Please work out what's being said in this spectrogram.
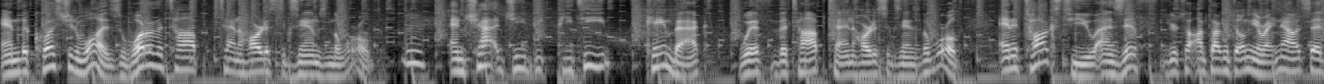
And the question was, what are the top 10 hardest exams in the world? And ChatGPT came back with the top 10 hardest exams in the world. And it talks to you as if you're ta- I'm talking to Omnia right now. It said,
